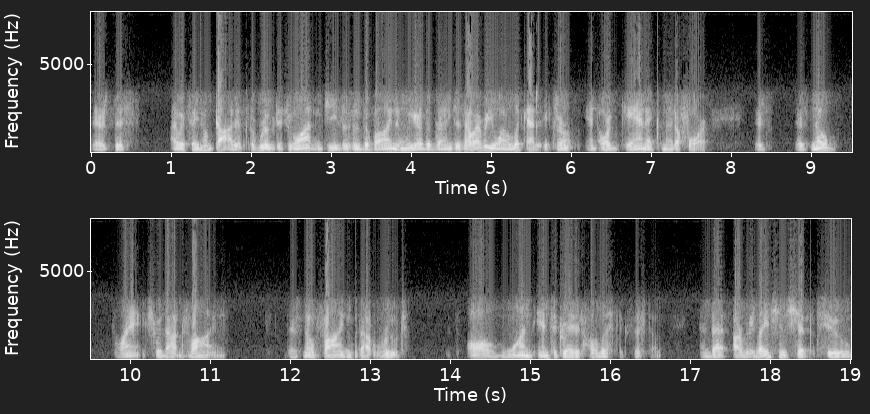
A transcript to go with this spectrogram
there's this. I would say, you know, God is the root, if you want, and Jesus is the vine, and we are the branches. However you want to look at it, it's an organic metaphor. There's there's no branch without vine. There's no vine without root. It's all one integrated, holistic system, and that our relationship to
